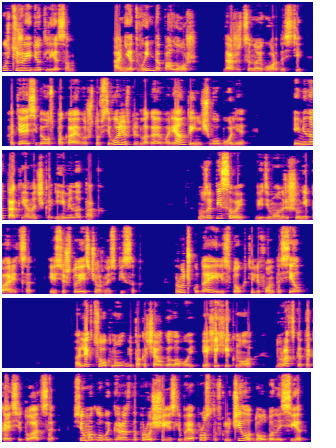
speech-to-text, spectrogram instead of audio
«Пусть уже идет лесом». «А нет, вынь да положь. Даже ценой гордости. Хотя я себя успокаиваю, что всего лишь предлагаю варианты и ничего более. Именно так, Яночка, именно так. Ну записывай. Видимо, он решил не париться. Если что, есть черный список. Ручку дай и листок, телефон-то сел. Олег цокнул и покачал головой. Я хихикнула. Дурацкая такая ситуация. Все могло быть гораздо проще, если бы я просто включила долбанный свет.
